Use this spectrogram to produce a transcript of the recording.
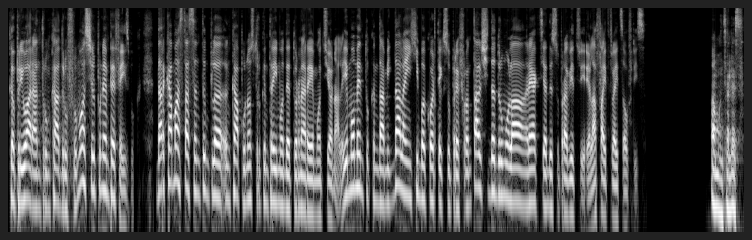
căprioara într-un cadru frumos și îl punem pe Facebook. Dar cam asta se întâmplă în capul nostru când trăim o deturnare emoțională. E momentul când amigdala inhibă cortexul prefrontal și dă drumul la reacția de supraviețuire, la fight, flight sau freeze. Am înțeles.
